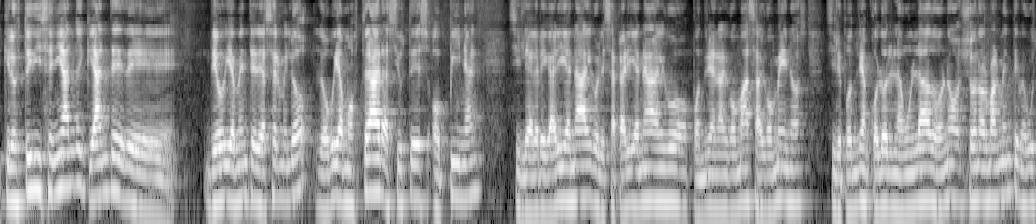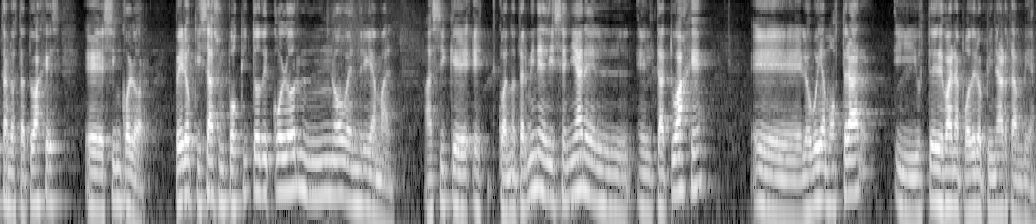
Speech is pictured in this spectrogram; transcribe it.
que lo estoy diseñando y que antes de, de obviamente de hacérmelo, lo voy a mostrar, así ustedes opinan si le agregarían algo, le sacarían algo, pondrían algo más, algo menos, si le pondrían color en algún lado o no. Yo normalmente me gustan los tatuajes eh, sin color, pero quizás un poquito de color no vendría mal. Así que cuando termine de diseñar el, tatuaje, eh, lo voy a mostrar y ustedes van a poder opinar también.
